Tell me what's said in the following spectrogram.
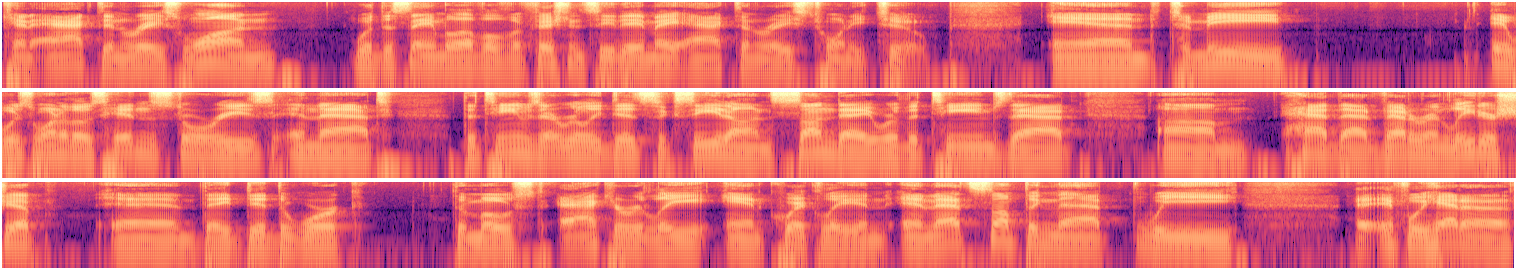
can act in race one with the same level of efficiency they may act in race 22. And to me, it was one of those hidden stories in that the teams that really did succeed on Sunday were the teams that um, had that veteran leadership and they did the work the most accurately and quickly. And and that's something that we if we had a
